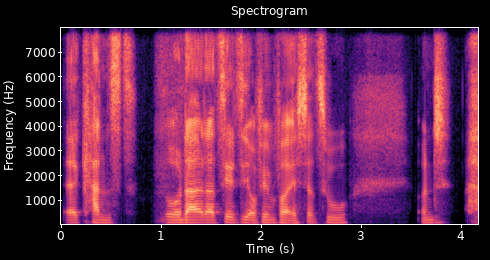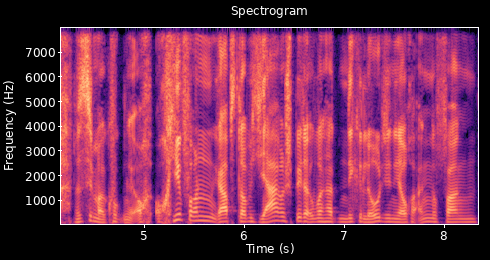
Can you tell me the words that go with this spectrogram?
äh, kannst. So, und da, da zählt sie auf jeden Fall echt dazu. Und ah, müsst ihr mal gucken. Auch, auch hiervon gab es, glaube ich, Jahre später, irgendwann hat Nickelodeon ja auch angefangen,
